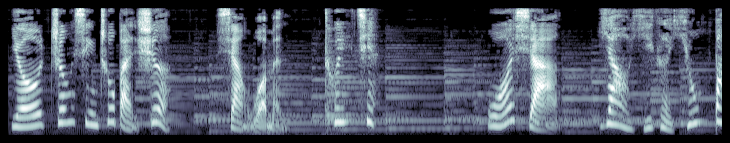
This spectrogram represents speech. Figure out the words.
由中信出版社向我们推荐。我想要一个拥抱。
